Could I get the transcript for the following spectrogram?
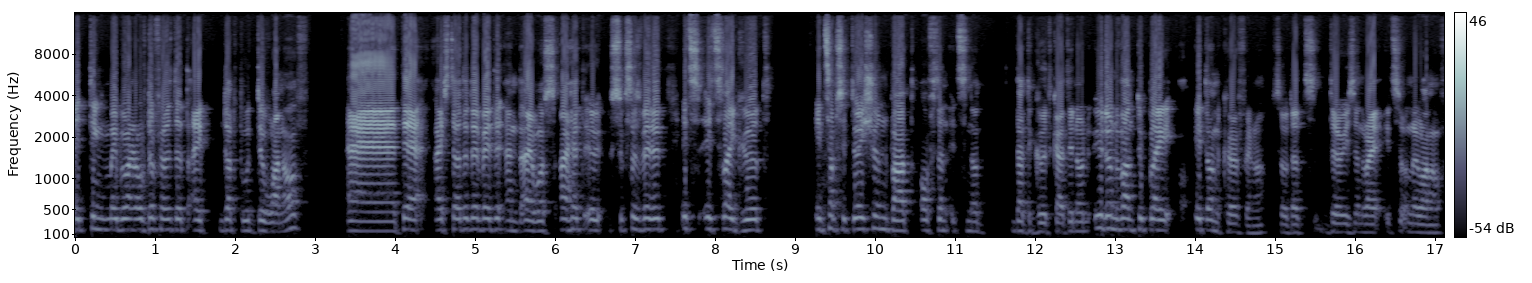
I think maybe one of the first that I that put the one off, and yeah, I started with it and I was I had success with it. It's it's like good in some situation, but often it's not that good. You know, you don't want to play it on curve, you know. So that's the reason why it's only one off.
